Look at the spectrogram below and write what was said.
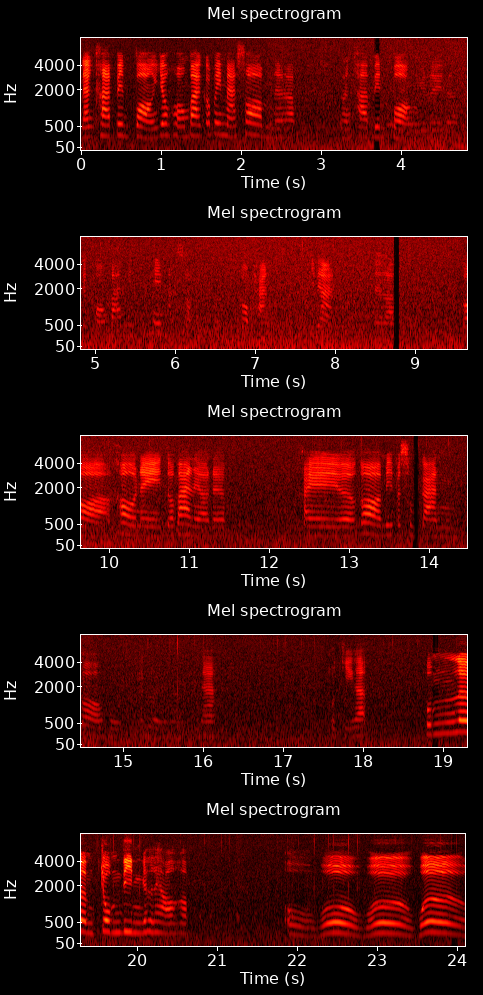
หลังคาเป็นป่องเจ้าของบ้านก็ไม่มาซ่อมนะครับหลังคาเป็นป่องอยู่เลยนะเจ้าของบ้านไม่ไม่มาซ่อมก็พังพินาศนะครับ ก็เข้าในตัวบ้านแล้วนะครับ ใครก็มีประสบการณ์ก็โหกันเลยนะโอเคครับ ผมเริ่มจมดินกันแล้วครับ โอ้โว้วเว้วเว้ว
